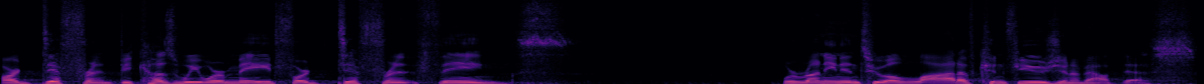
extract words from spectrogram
are different because we were made for different things. We're running into a lot of confusion about this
